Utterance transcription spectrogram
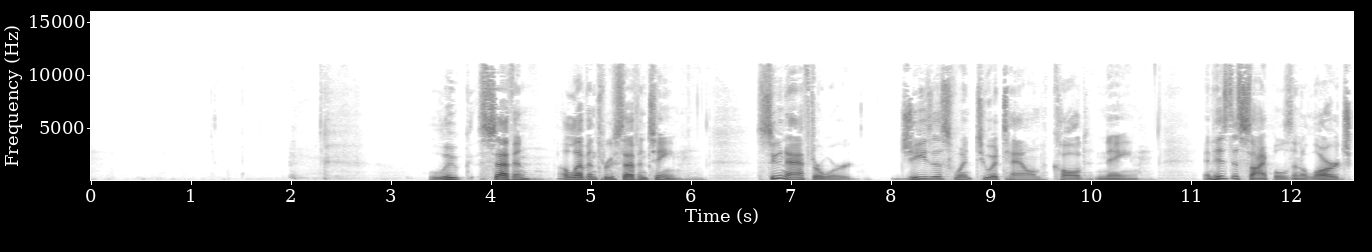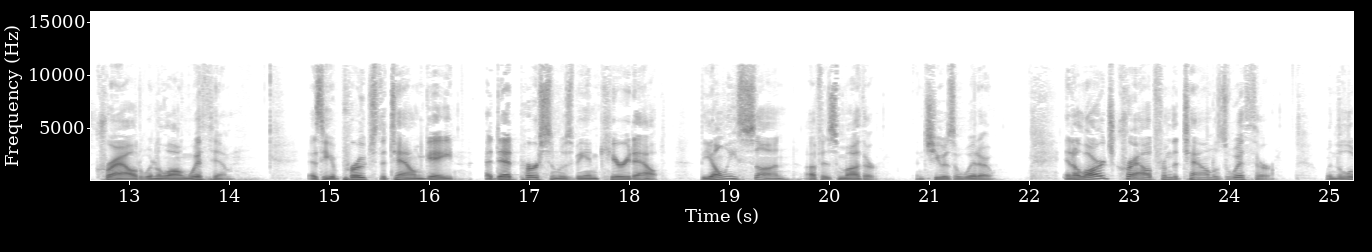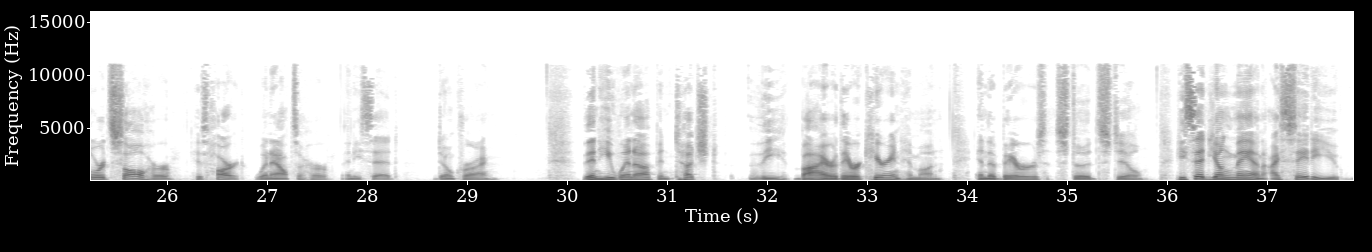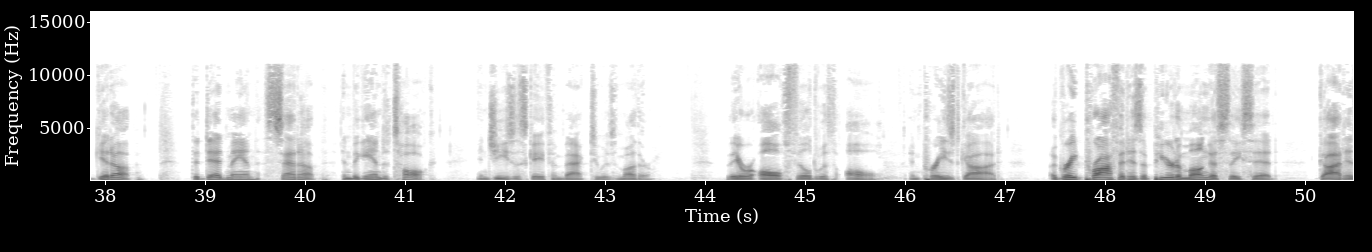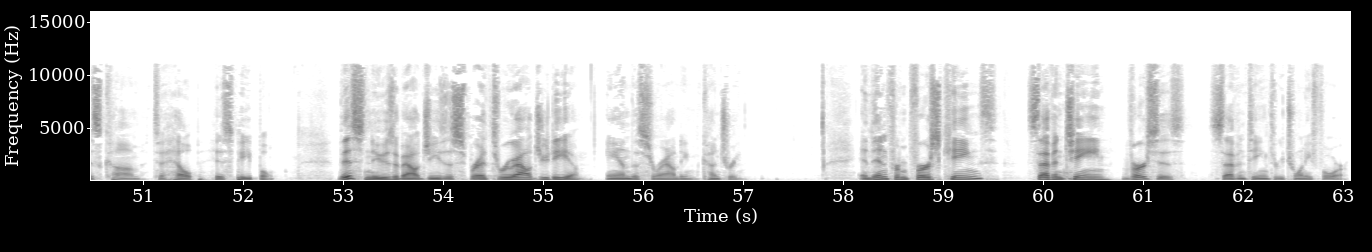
Luke 7 11 through 17. Soon afterward, Jesus went to a town called Nain, and his disciples and a large crowd went along with him. As he approached the town gate, a dead person was being carried out, the only son of his mother, and she was a widow. And a large crowd from the town was with her. When the Lord saw her, his heart went out to her, and he said, don't cry. Then he went up and touched the bier they were carrying him on, and the bearers stood still. He said, Young man, I say to you, get up. The dead man sat up and began to talk, and Jesus gave him back to his mother. They were all filled with awe and praised God. A great prophet has appeared among us, they said. God has come to help his people. This news about Jesus spread throughout Judea and the surrounding country. And then from 1 Kings 17, verses 17 through 24.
